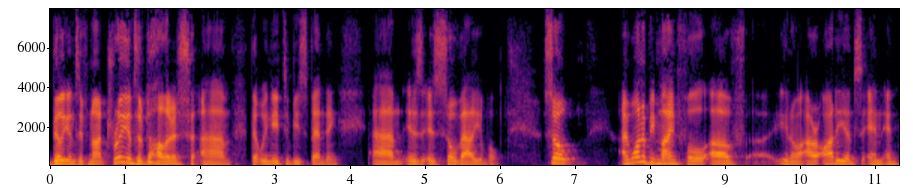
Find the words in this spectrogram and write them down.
billions, if not trillions, of dollars um, that we need to be spending um, is is so valuable. So I want to be mindful of uh, you know our audience and and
